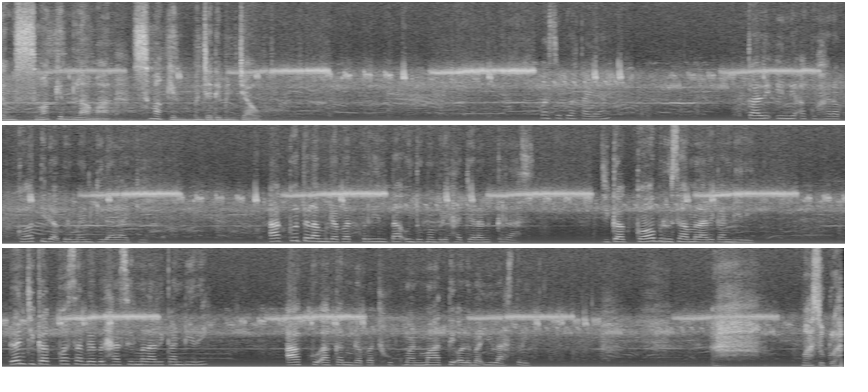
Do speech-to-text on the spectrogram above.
yang semakin lama semakin menjadi menjauh. Masuklah Kayan. Kali ini aku harap kau tidak bermain gila lagi. Aku telah mendapat perintah untuk memberi hajaran keras. Jika kau berusaha melarikan diri. Dan jika kau sampai berhasil melarikan diri, aku akan mendapat hukuman mati oleh Mbak Yulastri. Masuklah.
